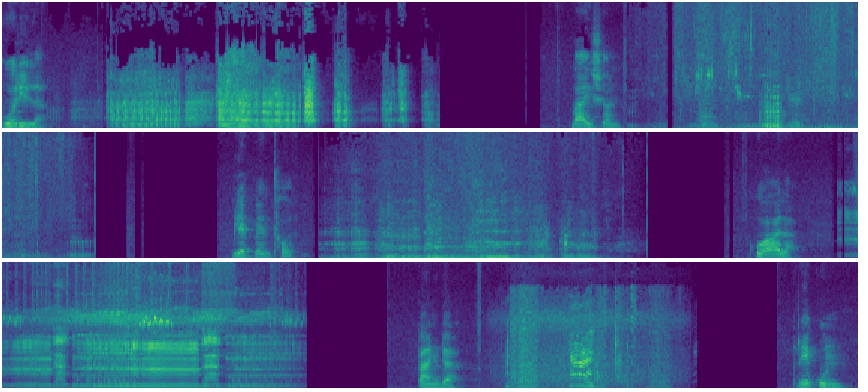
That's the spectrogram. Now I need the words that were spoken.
gorilla. Bison. Black panther. Koala. Panda. Rekun.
